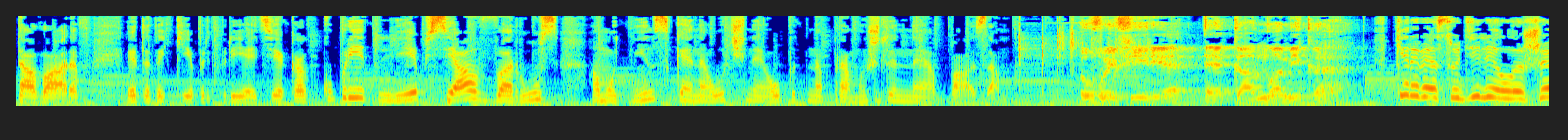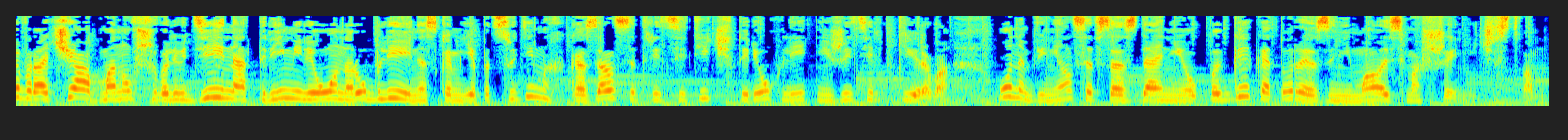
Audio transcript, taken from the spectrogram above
товаров. Это такие предприятия, как Купри Куприт, Лепся, Варус, Амутнинская научная опытно-промышленная база. В эфире «Экономика». Кирове осудили лжеврача, обманувшего людей на 3 миллиона рублей. На скамье подсудимых оказался 34-летний житель Кирова. Он обвинялся в создании ОПГ, которая занималась мошенничеством.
